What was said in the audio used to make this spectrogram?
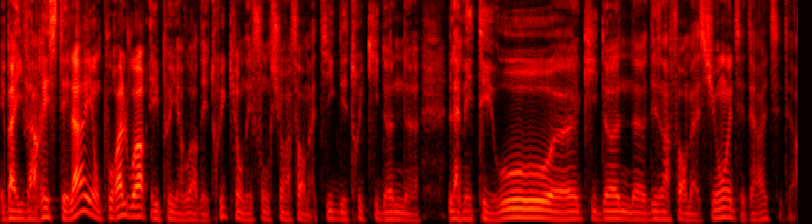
eh ben, il va rester là et on pourra le voir. Et il peut y avoir des trucs qui ont des fonctions informatiques, des trucs qui donnent euh, la météo, euh, qui donnent euh, des informations, etc., etc.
